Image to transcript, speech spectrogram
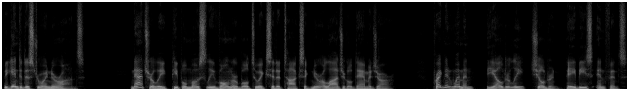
begin to destroy neurons. Naturally, people mostly vulnerable to excitotoxic neurological damage are pregnant women, the elderly, children, babies, infants,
